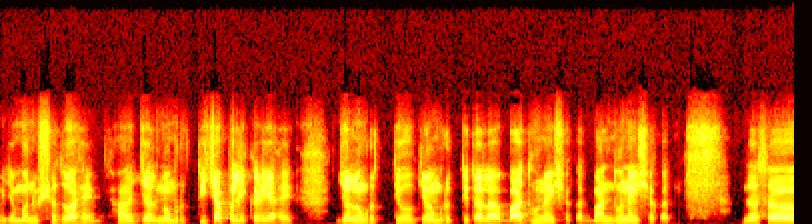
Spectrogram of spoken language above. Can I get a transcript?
म्हणजे मनुष्य जो आहे हा जन्ममृत्यूच्या पलीकडे आहे. जन्ममृत्यू किंवा मृत्यू त्याला बाधू नाही शकत बांधू नाही शकत. जसं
